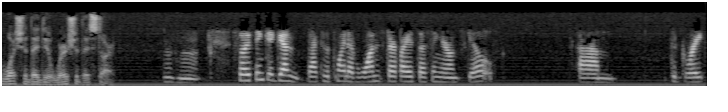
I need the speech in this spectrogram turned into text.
what should they do? Where should they start? Mm-hmm. So I think again, back to the point of one, start by assessing your own skills. Um, it's a great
